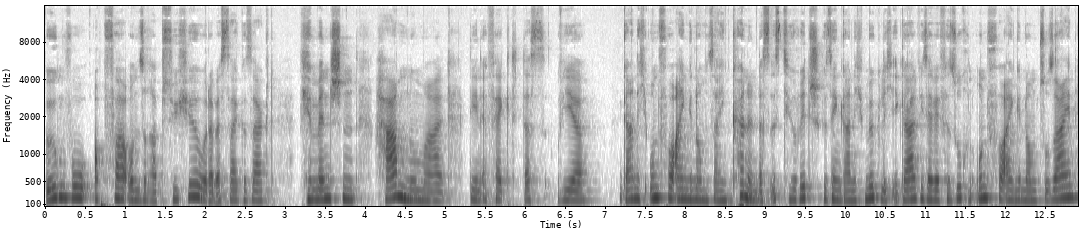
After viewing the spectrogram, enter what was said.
irgendwo Opfer unserer Psyche oder besser gesagt, wir Menschen haben nun mal den Effekt, dass wir gar nicht unvoreingenommen sein können. Das ist theoretisch gesehen gar nicht möglich, egal wie sehr wir versuchen, unvoreingenommen zu sein.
